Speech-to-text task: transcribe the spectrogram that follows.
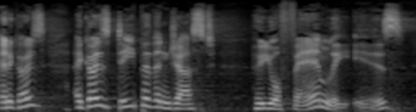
And it goes, it goes deeper than just who your family is,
